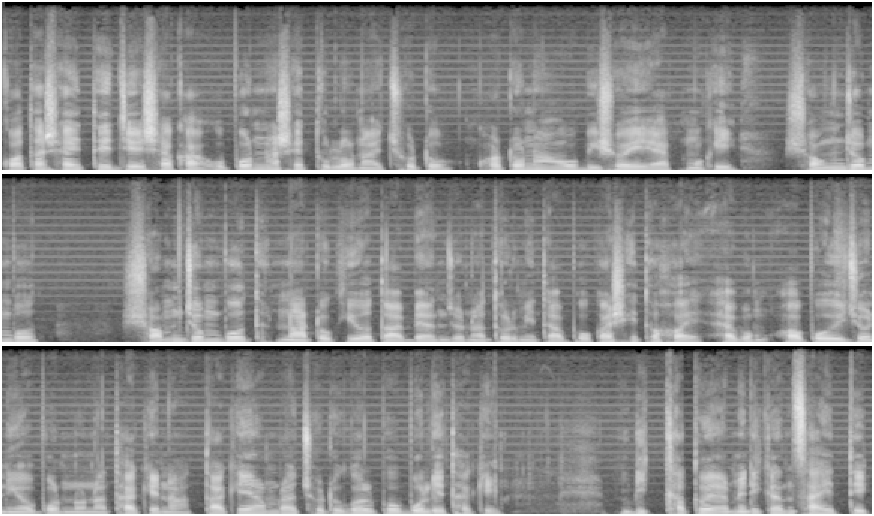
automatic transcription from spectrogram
কথা সাহিত্যে যে শাখা উপন্যাসের তুলনায় ছোট, ঘটনা ও বিষয়ে একমুখী। সংযমবোধ সংযমবোধ নাটকীয়তা ব্যঞ্জনাধর্মিতা প্রকাশিত হয় এবং অপ্রয়োজনীয় বর্ণনা থাকে না, তাকে আমরা ছোট গল্প বলে থাকি। বিখ্যাত আমেরিকান সাহিত্যিক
